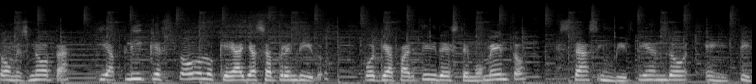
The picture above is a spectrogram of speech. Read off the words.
tomes nota y apliques todo lo que hayas aprendido, porque a partir de este momento estás invirtiendo en ti.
